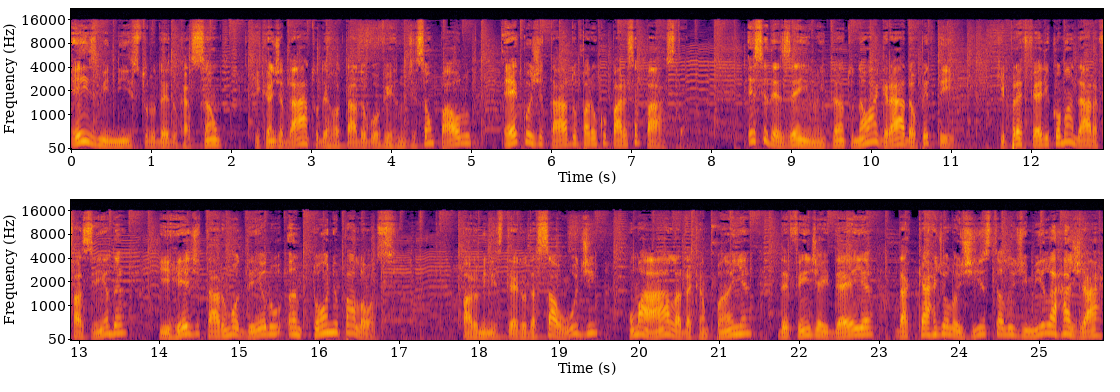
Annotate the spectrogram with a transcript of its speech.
ex-ministro da Educação e candidato derrotado ao governo de São Paulo, é cogitado para ocupar essa pasta. Esse desenho, no entanto, não agrada ao PT, que prefere comandar a Fazenda e reeditar o modelo Antônio Palocci. Para o Ministério da Saúde, uma ala da campanha defende a ideia da cardiologista Ludmila Rajar,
